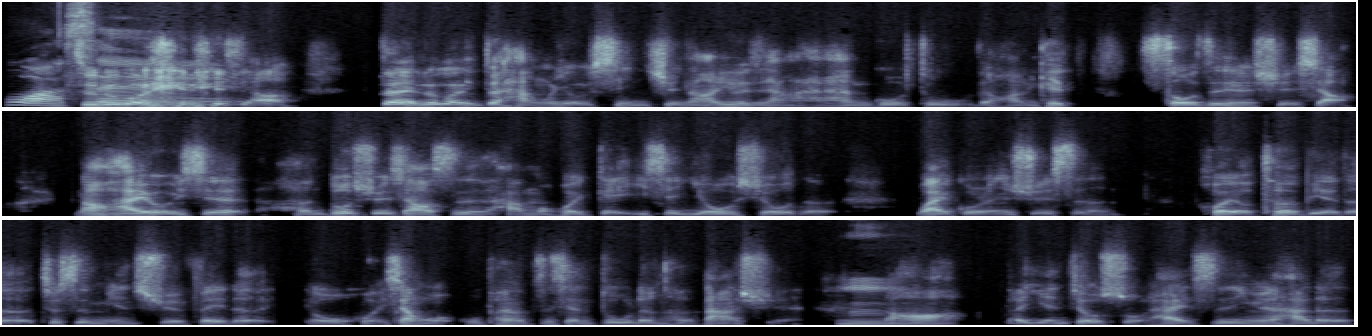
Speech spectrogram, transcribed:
哇塞！就如果你你想要对，如果你对韩文有兴趣，然后又想来韩国读的话，你可以搜这些学校。然后还有一些很多学校是他们会给一些优秀的外国人学生。会有特别的，就是免学费的优惠。像我，我朋友之前读仁和大学，嗯，然后的研究所，他也是因为他的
